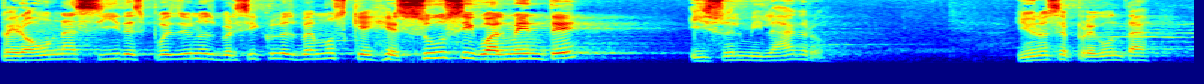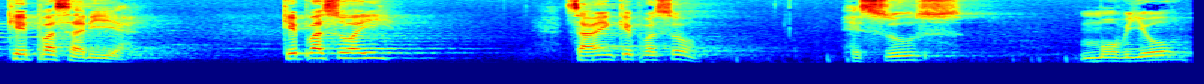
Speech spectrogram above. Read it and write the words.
Pero aún así, después de unos versículos, vemos que Jesús igualmente hizo el milagro. Y uno se pregunta, ¿qué pasaría? ¿Qué pasó ahí? ¿Saben qué pasó? Jesús movió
